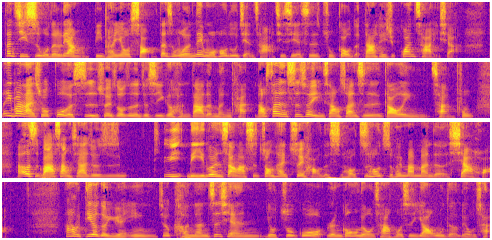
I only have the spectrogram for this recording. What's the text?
但即使我的量比朋友少，但是我的内膜厚度检查其实也是足够的，大家可以去观察一下。那一般来说，过了四十岁之后，真的就是一个很大的门槛。然后三十四岁以上算是高龄产妇，那二十八上下就是理理论上啦是状态最好的时候，之后只会慢慢的下滑。然后第二个原因，就可能之前有做过人工流产或是药物的流产，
